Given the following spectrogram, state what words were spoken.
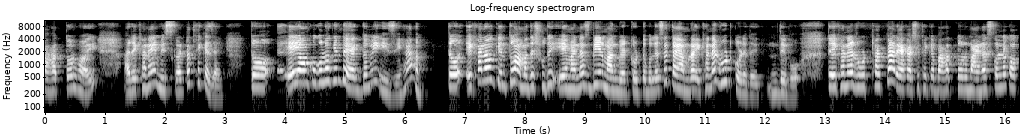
বাহাত্তর হয়। আর এখানে এম স্কোয়ারটা থেকে যায়। তো এই অঙ্কগুলো কিন্তু একদমই ইজি হ্যাঁ? তো এখানেও কিন্তু আমাদের শুধু এ মাইনাস বি এর মান বের করতে বলেছে, তাই আমরা এখানে রুট করে দেব। তো এখানে রুট থাকবে আর একাশি থেকে বাহাত্তর মাইনাস করলে কত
